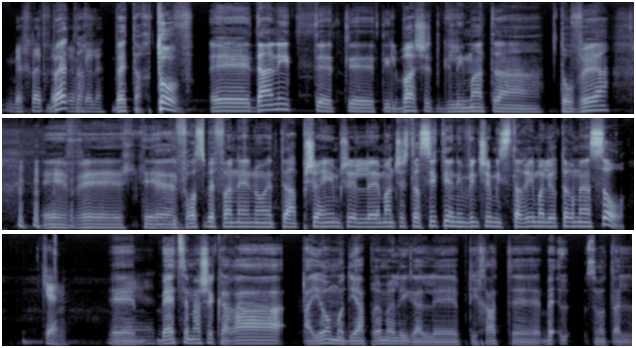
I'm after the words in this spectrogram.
בהחלט חסרים בטח, כאלה. בטח. טוב, אה, דני, ת- ת- תלבש את גלימת התובע, אה, כן. ותפרוס בפנינו את הפשעים של אה, מנצ'סטר סיטי, אני מבין שמסתרים על יותר מעשור. כן. אה, אה, בעצם מה שקרה, היום הודיעה הפרמייר ליג על אה, פתיחת, אה, זאת אומרת, על,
